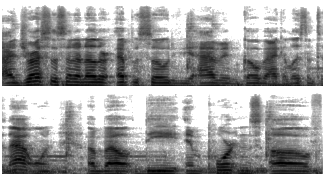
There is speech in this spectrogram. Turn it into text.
I addressed this in another episode. If you haven't, go back and listen to that one about the importance of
